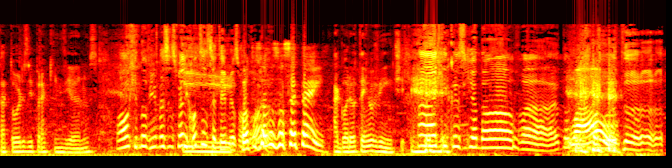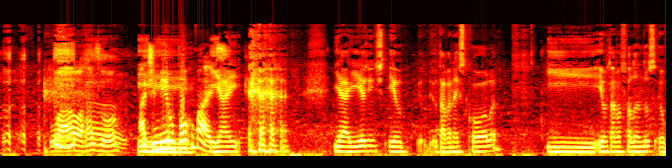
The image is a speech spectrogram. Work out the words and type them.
14 para 15 anos. Ó, que novinho, mas espera aí, E- quantos anos você tem mesmo Quantos agora? anos você tem? Agora eu tenho 20. Ah, que coisinha nova! Eu tô Uau! vendo. Uau, arrasou. E- Admiro um pouco mais. E aí, e aí a gente, eu, eu tava na escola e eu tava falando, eu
